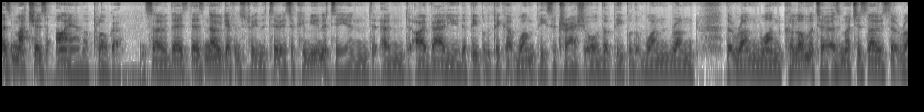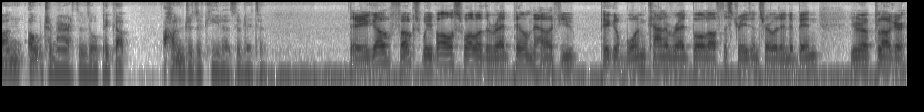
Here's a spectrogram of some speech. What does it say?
as much as I am a plogger. So there's there's no difference between the two. It's a community, and and I value the people that pick up one piece of trash or the people that one run that run one kilometre as much as those that run ultra marathons or pick up hundreds of kilos of litter. There you go, folks. We've all swallowed the red pill now. If you pick up one can of Red Bull off the street and throw it in a bin, you're a plogger.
